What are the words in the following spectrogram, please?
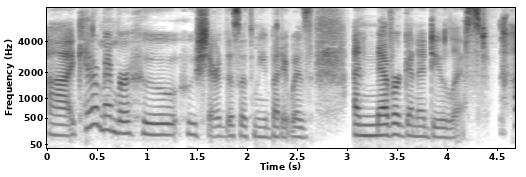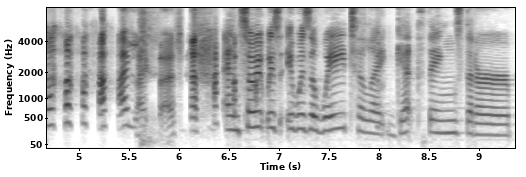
I can't remember who who shared this with me, but it was a never gonna do list. I like that. And so it was it was a way to like get things that are,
